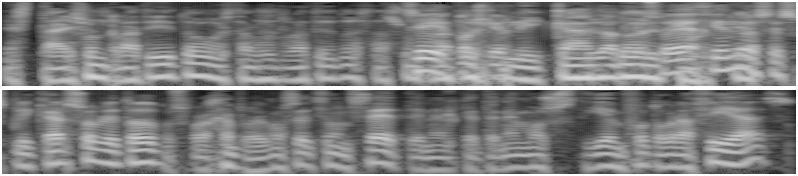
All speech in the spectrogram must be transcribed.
estáis un ratito o estamos un ratito, estás un Sí, rato explicando lo que estoy haciendo es explicar sobre todo, pues por ejemplo, hemos hecho un set en el que tenemos 100 fotografías,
